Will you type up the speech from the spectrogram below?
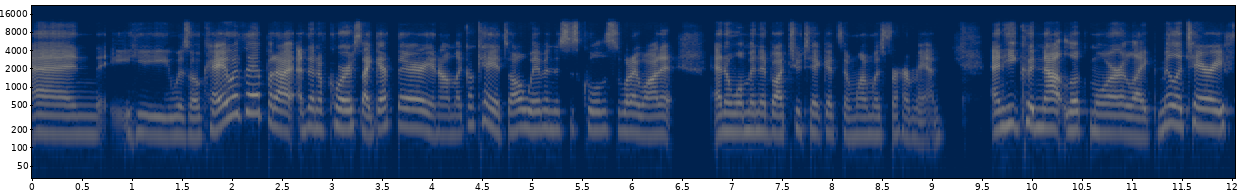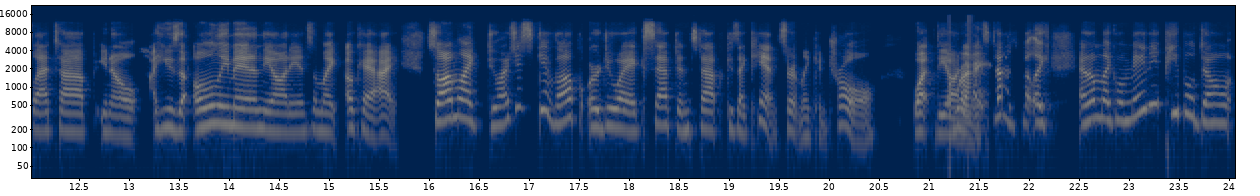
and he was okay with it but i then of course i get there you know i'm like okay it's all women this is cool this is what i wanted and a woman had bought two tickets and one was for her man and he could not look more like military flat top you know he's the only man in the audience i'm like okay i so i'm like do i just give up or do i accept and stop because i can't certainly control what the audience right. does but like and i'm like well maybe people don't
